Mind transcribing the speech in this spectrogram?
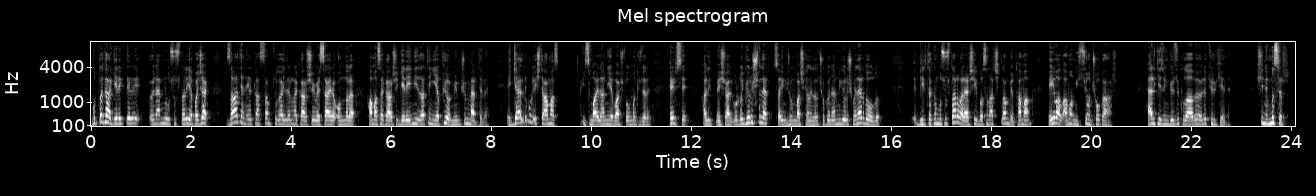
Mutlaka gerekleri önemli hususları yapacak. Zaten El Kassam Tugaylarına karşı vesaire onlara Hamas'a karşı gereğini zaten yapıyor mümkün mertebe. E geldi buraya işte Hamas İsmail Haniye başta olmak üzere hepsi Halit Meşal burada görüştüler Sayın Cumhurbaşkanıyla çok önemli görüşmeler de oldu. E, Bir takım hususlar var her şey basına açıklanmıyor tamam eyvallah ama misyon çok ağır. Herkesin gözü kulağı böyle Türkiye'de. Şimdi Mısır.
